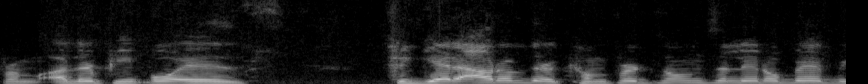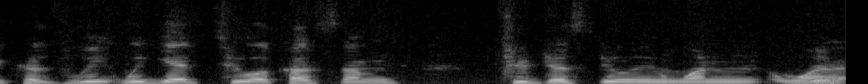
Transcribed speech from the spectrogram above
from other people is to get out of their comfort zones a little bit because we we get too accustomed to just doing one one Yeah.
